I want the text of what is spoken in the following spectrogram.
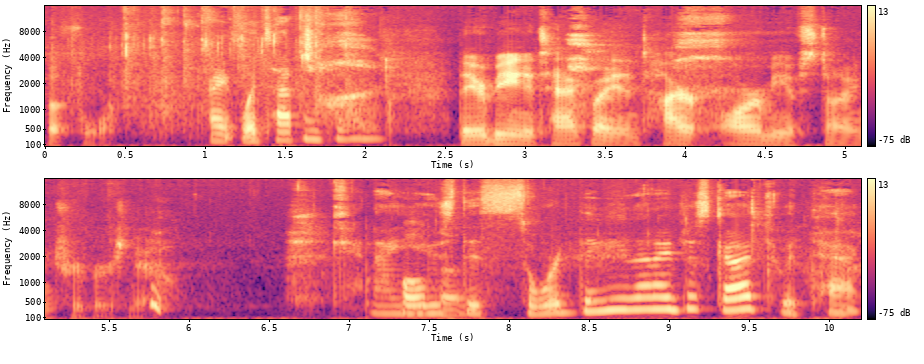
before. All right, what's happening to them? They are being attacked by an entire army of Stein troopers now. Can I Hold use on. this sword thingy that I just got to attack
